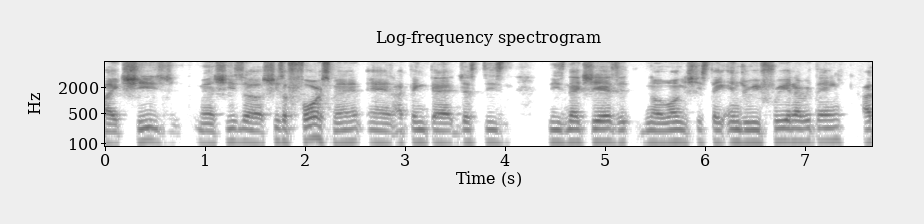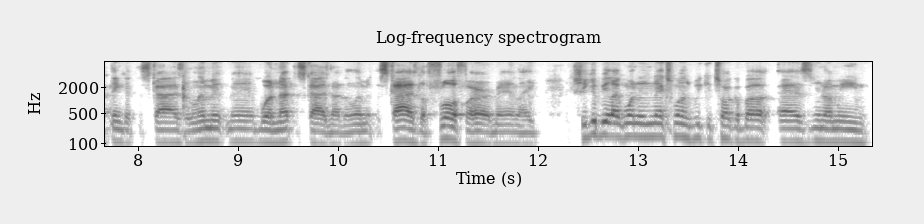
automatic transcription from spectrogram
like she's man, she's a she's a force, man. And I think that just these these next years, you know, as long as she stay injury free and everything, I think that the sky's the limit, man. Well, not the sky's not the limit. The sky's the floor for her, man. Like she could be like one of the next ones we could talk about as you know, I mean,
